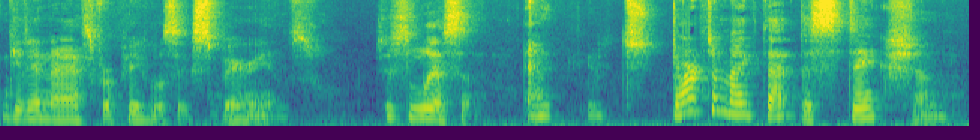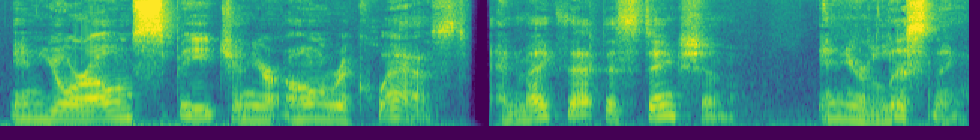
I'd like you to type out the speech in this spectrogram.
you didn't ask for people's experience. Just listen and start to make that distinction in your own speech and your own request and make that distinction in your listening.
